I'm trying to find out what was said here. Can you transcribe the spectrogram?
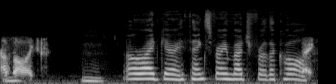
That's all I got. Mm. All right, Gary. Thanks very much for the call. Thanks.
